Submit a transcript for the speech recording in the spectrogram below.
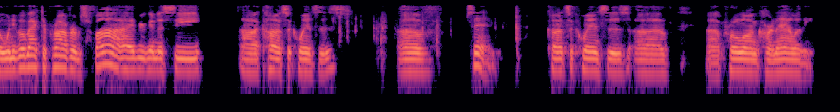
But when you go back to Proverbs 5, you're going to see uh, consequences of sin, consequences of uh, prolonged carnality.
